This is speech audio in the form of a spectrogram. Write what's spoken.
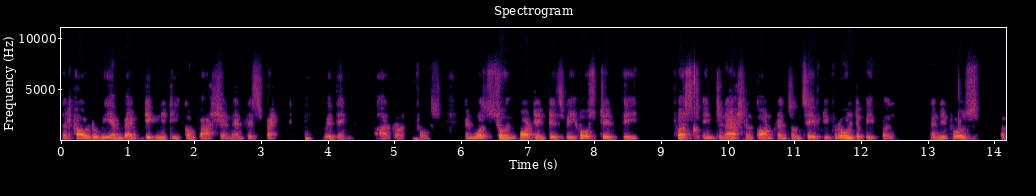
that how do we embed dignity, compassion, and respect within our workforce? And what's so important is we hosted the first international conference on safety for older people, and it was a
